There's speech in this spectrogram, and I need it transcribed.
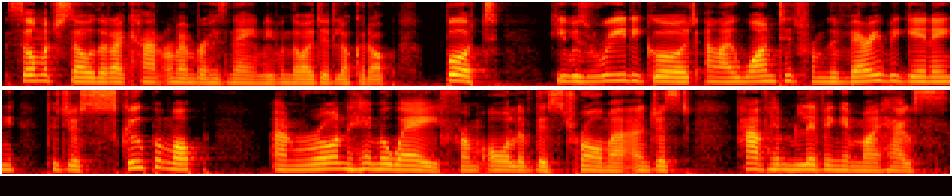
So much so that I can't remember his name, even though I did look it up. But he was really good, and I wanted from the very beginning to just scoop him up and run him away from all of this trauma and just have him living in my house.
